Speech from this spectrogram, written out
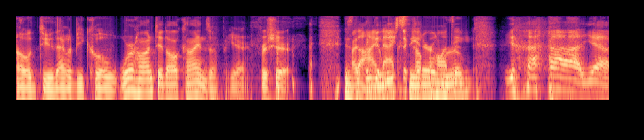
Oh, dude, that would be cool. We're haunted all kinds up here for sure. Is the IMAX theater haunted? Rooms. Yeah, yeah,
